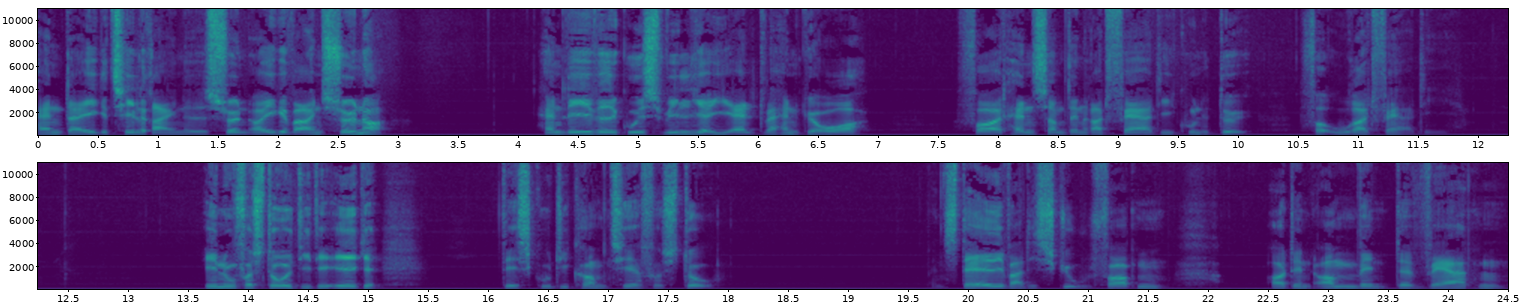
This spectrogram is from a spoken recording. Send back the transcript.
han der ikke tilregnede synd og ikke var en synder. Han levede Guds vilje i alt, hvad han gjorde, for at han som den retfærdige kunne dø for uretfærdige. Endnu forstod de det ikke. Det skulle de komme til at forstå. Men stadig var det skjult for dem, og den omvendte verden,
